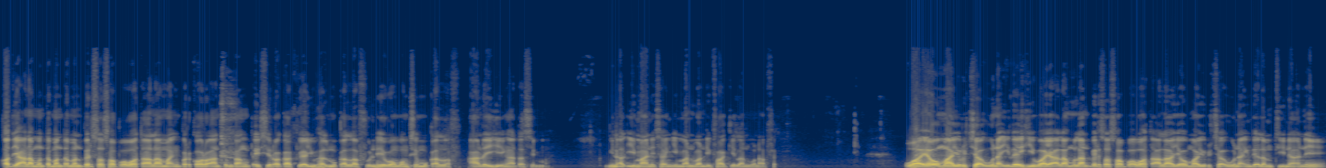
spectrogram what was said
Qad ya'lamun teman-teman pirsa sapa wa ta'ala mak ing perkara antum kang utai sira kabeh ayuhal mukallafun he wong-wong sing mukallaf alaihi ing atas ima. Minal imani sang iman wan nifaqi lan munafik. Wa yauma yurja'una ilaihi wa ya'lamu lan pirsa sapa wa ta'ala yauma yurja'una ing dalem dinane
